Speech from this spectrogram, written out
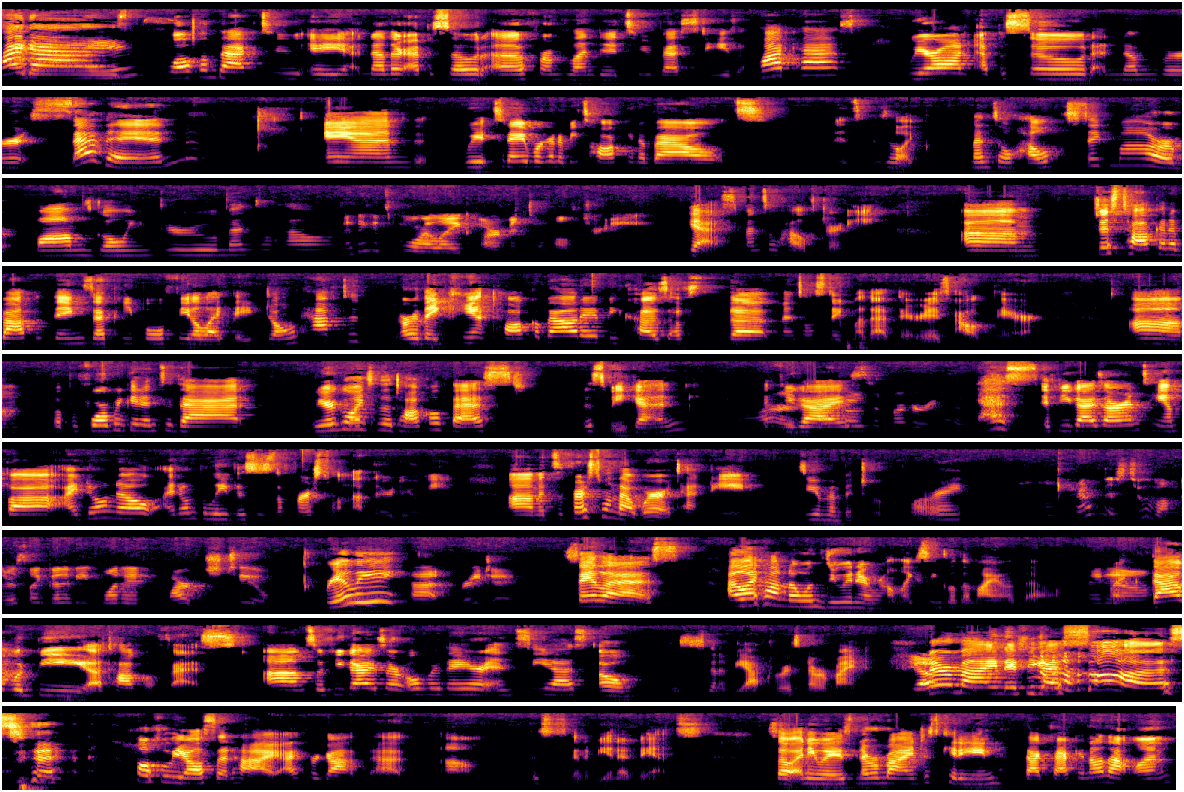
Hi guys! Welcome back to a, another episode of From Blended to Besties podcast. We are on episode number seven, and we, today we're going to be talking about is, is it like mental health stigma or moms going through mental health? I think it's more like our mental health journey. Yes, mental health journey. Um, just talking about the things that people feel like they don't have to or they can't talk about it because of the mental stigma that there is out there. Um, but before we get into that, we are going to the Taco Fest this weekend. We are. you guys- Tacos and margaritas. Yes, if you guys are in Tampa, I don't know, I don't believe this is the first one that they're doing. Um, it's the first one that we're attending because you haven't been to it before, right? Mm-mm. Apparently there's two of them. There's like going to be one in March too. Really? At Ray J. Say less. I like how no one's doing it around like Cinco de Mayo though. I know. Like that would be a taco fest. Um, so if you guys are over there and see us, oh, this is gonna be afterwards. Never mind. Yep. Never mind. If you guys saw us, hopefully y'all said hi. I forgot that. Um, this is gonna be in advance. So, anyways, never mind. Just kidding. Backtracking on that one.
